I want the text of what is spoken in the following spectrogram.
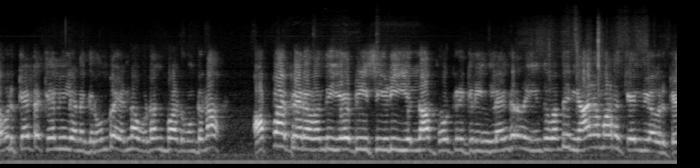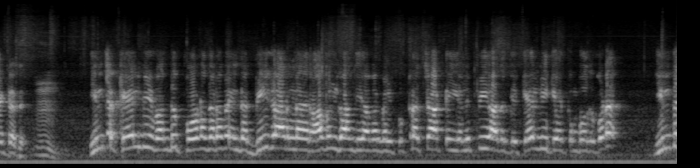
அவர் கேட்ட கேள்வியில எனக்கு ரொம்ப என்ன உடன்பாடு உண்டுன்னா அப்பா பேரை வந்து ஏபிசிடி எல்லாம் போட்டிருக்கிறீங்களேங்கிறது இது வந்து நியாயமான கேள்வி அவர் கேட்டது. இந்த கேள்வி வந்து போன தடவை இந்த பீகார்ல ராகுல் காந்தி அவர்கள் குற்றச்சாட்டை எழுப்பி அதுக்கு கேள்வி கேட்கும்போது கூட இந்த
